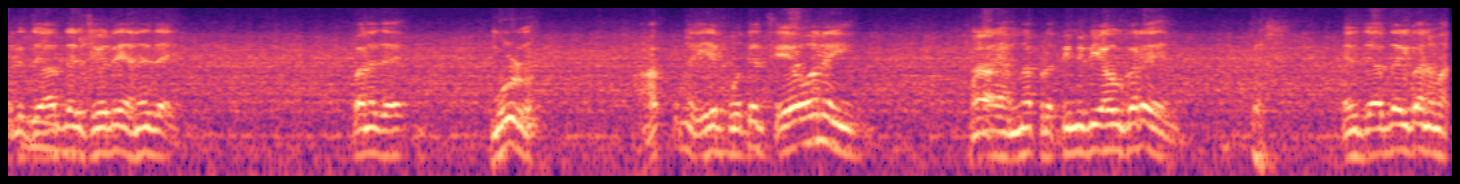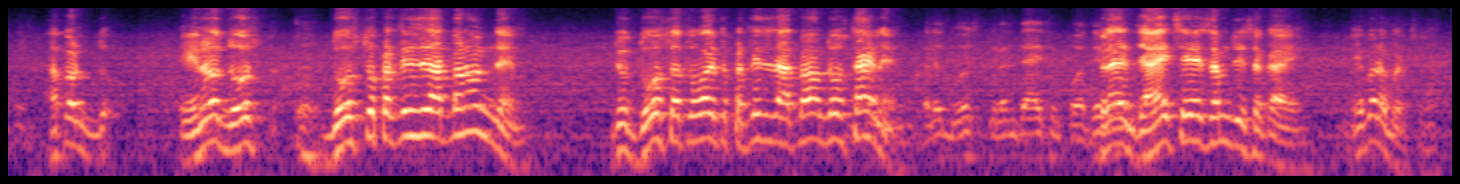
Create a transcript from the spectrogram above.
એટલે જવાબદારી છેવટે એને જાય કોને જાય મૂળ. એ પોતે છે એવો નહીં એમના પ્રતિનિધિ આવું કરે. એની જવાબદારી કોને માટે? હા પણ એનો દોષ દોષ તો પ્રતિનિધિ આત્માનો જ ને જો દોષ થતો હોય તો પ્રતિનિધિ આત્માનો દોષ થાય ને. અરે દોષ તુરંત જાય છે પોતે જાય છે એ સમજી શકાય. એ બરાબર છે.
